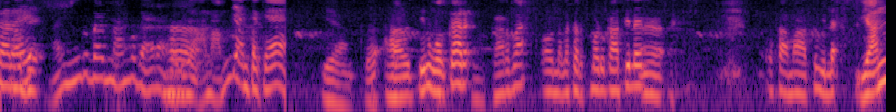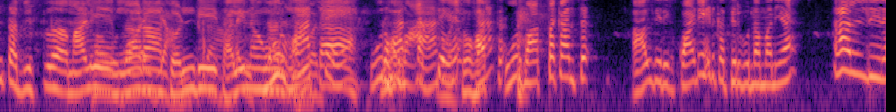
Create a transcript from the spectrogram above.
ಸರ್ ಬೇಡ ನಂಗು ಬೇಡ. ನಮ್ಗೆ ಅಂತಕ್ಕೆ ಹೇಳ್ತೀನಿ ಒಕ್ಕಾರ. ಕಾರ್ಬ ಅವನ್ನೆಲ್ಲ ಸರ್ಚ್ ಮಾಡು ಕಾತಿಲ್ಲ ಸಮಾತು ಇಲ್ಲ. ಎಂತ ಬಿಸಿಲು ಮಳಿ ಮೋಡ ತೊಂಡಿ ತಲೆನೋವು ಊರ್ ಹೊತ್ತಕಂತೆ ಅಲ್ದಿರಿ ಕ್ವಾಡಿ ಹಿಡ್ಕ ತಿರುಗು ನಮ್ಮ ಮನೆಯ ಅಲ್ದಿರ.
